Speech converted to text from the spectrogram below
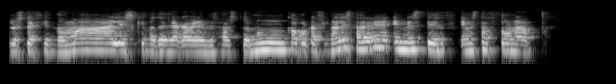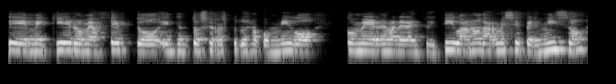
lo estoy haciendo mal, es que no tendría que haber empezado esto nunca, porque al final estar en, este, en esta zona de me quiero, me acepto, intento ser respetuosa conmigo, comer de manera intuitiva, ¿no? darme ese permiso,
